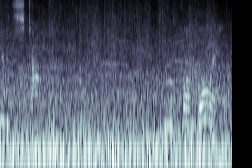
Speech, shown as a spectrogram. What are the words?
did it stop? We're.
